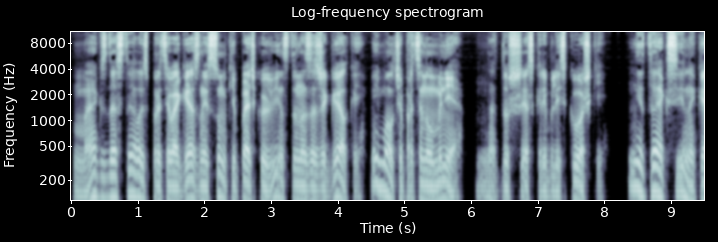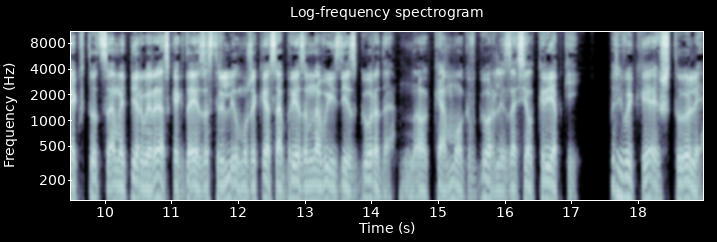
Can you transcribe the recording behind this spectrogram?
Макс достал из противогазной сумки пачку Винстона зажигалкой и молча протянул мне. На душе скреблись кошки. Не так сильно, как в тот самый первый раз, когда я застрелил мужика с обрезом на выезде из города, но комок в горле засел крепкий. Привыкаю, что ли?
